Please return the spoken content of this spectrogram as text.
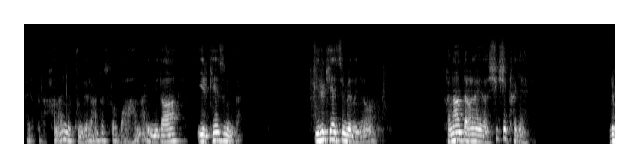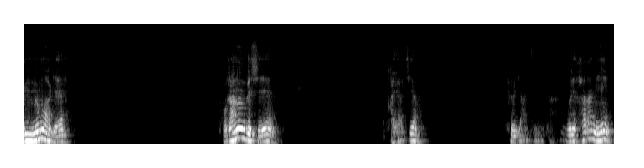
하였더라. 하나님의 군대를 한 뜻으로 마하나입니다. 이렇게 했습니다. 이렇게 했으면은요, 가나안 땅을 향해서 씩씩하게, 늠름하게, 보라는 듯이 가야지요. 그러지 않습니다. 우리 사람이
